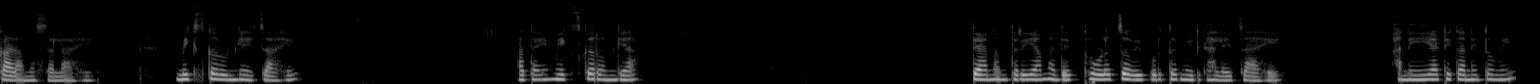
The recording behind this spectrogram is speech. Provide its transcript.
काळा मसाला आहे. मिक्स करून घ्यायचं आहे. आता हे मिक्स करून घ्या. त्यानंतर यामध्ये थोडं चवीपुरतं मीठ घालायचं आहे. आणि या ठिकाणी तुम्ही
